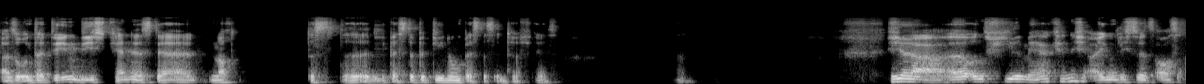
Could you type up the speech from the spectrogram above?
Also unter denen, die ich kenne, ist der noch das, äh, die beste Bedienung, bestes Interface. Ja, äh, und viel mehr kenne ich eigentlich so jetzt aus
